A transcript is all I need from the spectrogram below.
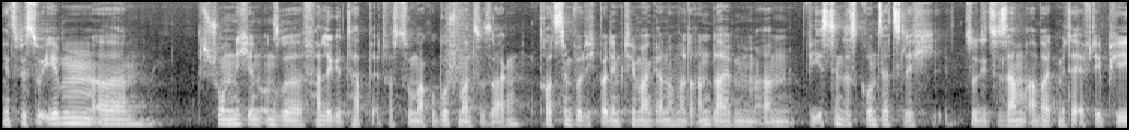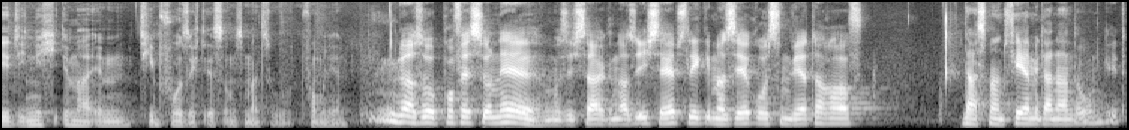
Jetzt bist du eben äh, schon nicht in unsere Falle getappt, etwas zu Marco Buschmann zu sagen. Trotzdem würde ich bei dem Thema gerne nochmal dranbleiben. Ähm, wie ist denn das grundsätzlich, so die Zusammenarbeit mit der FDP, die nicht immer im Team Vorsicht ist, um es mal zu formulieren? Also professionell, muss ich sagen. Also ich selbst lege immer sehr großen Wert darauf, dass man fair miteinander umgeht.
